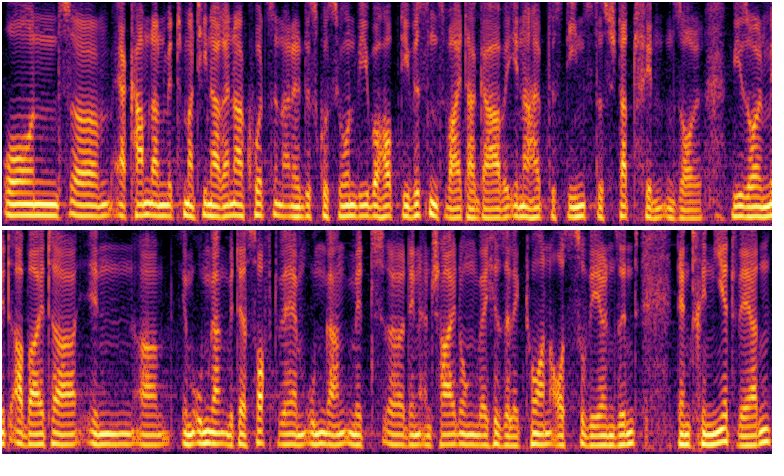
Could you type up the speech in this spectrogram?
Und ähm, er kam dann mit Martina Renner kurz in eine Diskussion, wie überhaupt die Wissensweitergabe innerhalb des Dienstes stattfinden soll. Wie sollen Mitarbeiter in, äh, im Umgang mit der Software, im Umgang mit äh, den Entscheidungen, welche Selektoren auszuwählen sind, denn trainiert werden,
